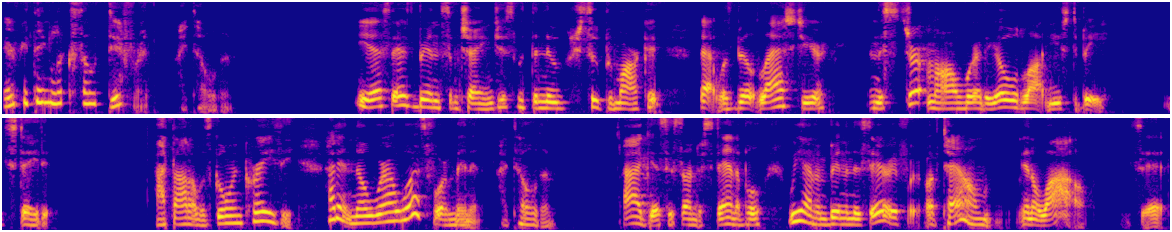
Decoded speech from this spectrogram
Everything looks so different, I told him. Yes, there's been some changes with the new supermarket that was built last year and the strip mall where the old lot used to be, he stated. I thought I was going crazy. I didn't know where I was for a minute, I told him. I guess it's understandable. We haven't been in this area for, of town in a while, he said.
